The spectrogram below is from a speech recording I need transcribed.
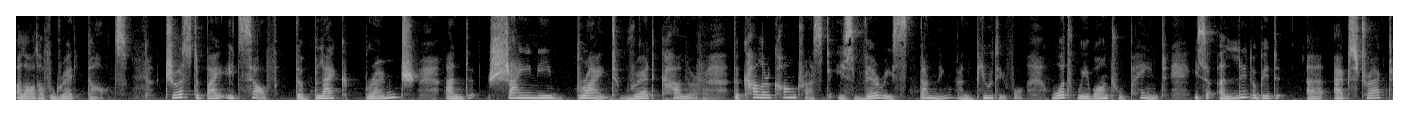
a lot of red dots. Just by itself, the black branch and shiny, bright red color. The color contrast is very stunning and beautiful. What we want to paint is a little bit uh, abstract,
